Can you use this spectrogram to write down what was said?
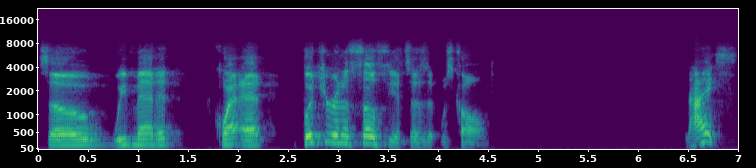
So we met at, at Butcher and Associates, as it was called. Nice.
